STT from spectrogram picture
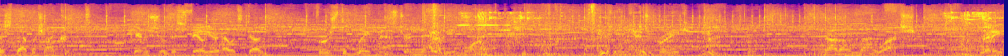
that which I couldn't. Care to show this failure how it's done? First the Blade Master, now the Immortal. You can't catch a break. Not on my watch. Ready?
